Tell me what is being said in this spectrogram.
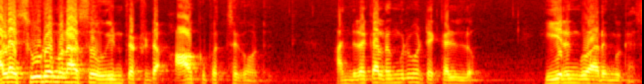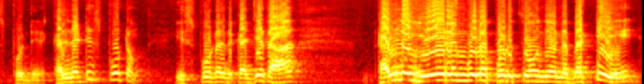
అలాగే సూడోమనాస్ ఇన్ఫెక్షన్ అంటే ఆకుపచ్చగా ఉంటుంది. అన్ని రకాల రంగులు ఉంటాయి కళ్ళలో. ఈ రంగు ఆ రంగు కాదు కళ్ళు అంటే. స్ఫోటం ఈ స్ఫోటం అంటే కంచేత కళ్ళు ఏ రంగులో పడుతోంది అన్న బట్టి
